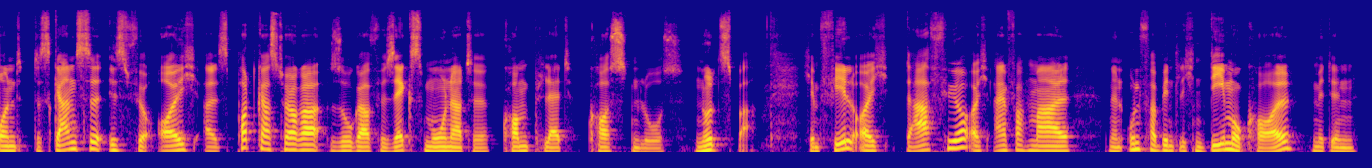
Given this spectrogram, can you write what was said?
und das Ganze ist für euch als Podcasthörer sogar für sechs Monate komplett kostenlos nutzbar. Ich empfehle euch dafür, euch einfach mal einen unverbindlichen Demo-Call mit den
